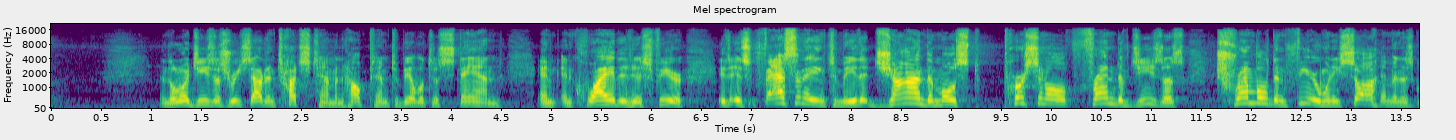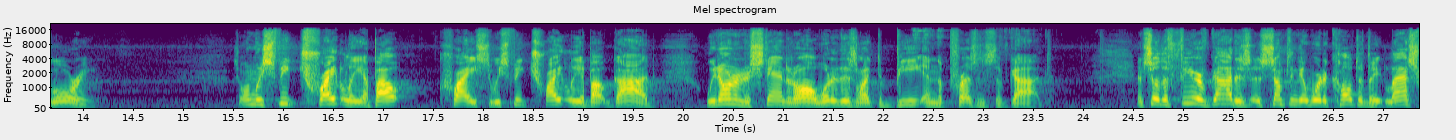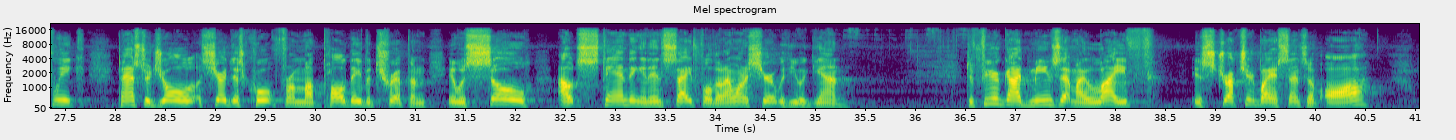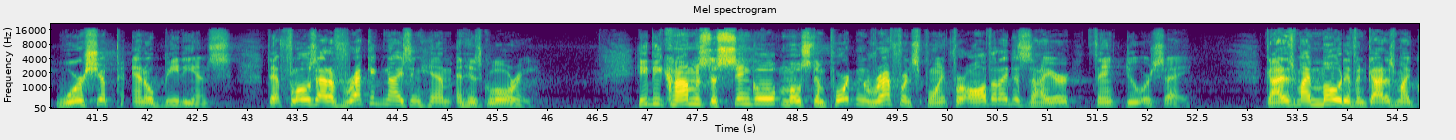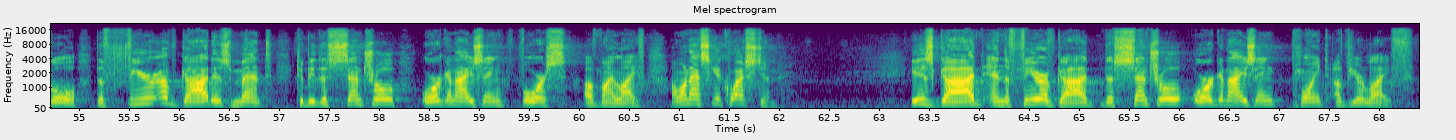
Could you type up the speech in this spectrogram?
And the Lord Jesus reached out and touched him and helped him to be able to stand and, and quieted his fear. It, it's fascinating to me that John, the most personal friend of Jesus, trembled in fear when he saw him in his glory. So when we speak tritely about Christ, we speak tritely about God, we don't understand at all what it is like to be in the presence of God. And so the fear of God is, is something that we're to cultivate. Last week, Pastor Joel shared this quote from uh, Paul David Tripp, and it was so outstanding and insightful that I want to share it with you again. To fear God means that my life is structured by a sense of awe, worship, and obedience that flows out of recognizing Him and His glory. He becomes the single most important reference point for all that I desire, think, do, or say. God is my motive and God is my goal. The fear of God is meant to be the central organizing force of my life. I want to ask you a question Is God and the fear of God the central organizing point of your life?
